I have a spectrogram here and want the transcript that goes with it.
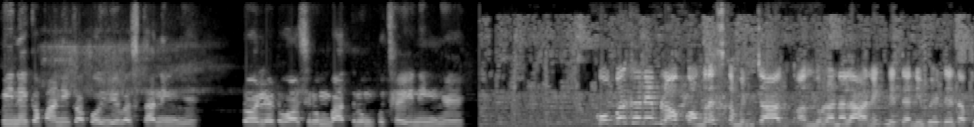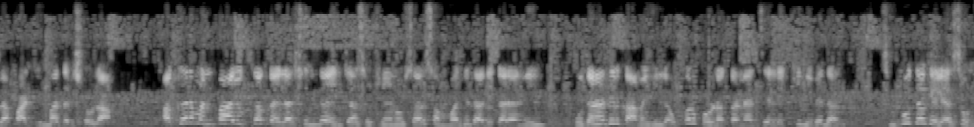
पीने का पानी का कोई व्यवस्था नहीं है। टॉयलेट, वॉशरूम, बाथरूम कुछ है ही नहीं है। कोपरखैने ब्लॉक काँग्रेस कमिटीच्या आंदोलनाला अनेक नेत्यांनी भेट देत आपला पाठिंबा दर्शवला. अखेर मनपा आयुक्त कैलास शिंदे यांच्या सूचनेनुसार संबंधित अधिकाऱ्यांनी उद्यानातील कामेही लवकर पूर्ण करण्याचे लेखी निवेदन सुपूर्द केले असून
